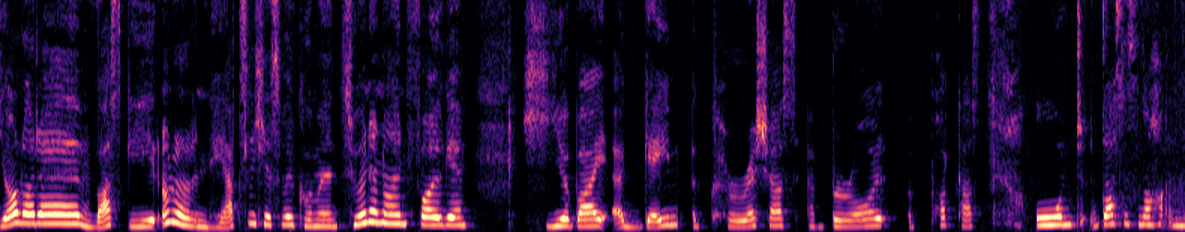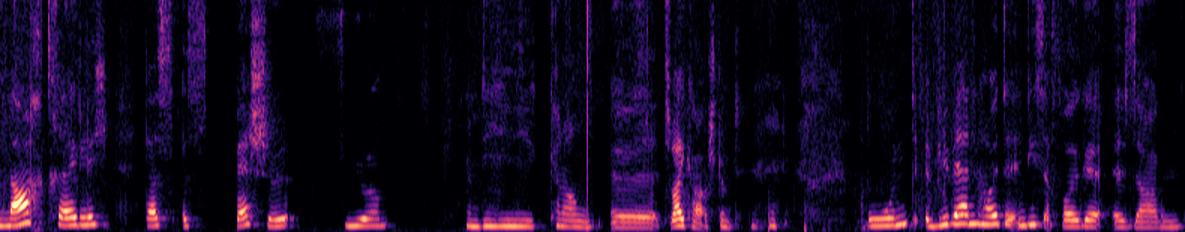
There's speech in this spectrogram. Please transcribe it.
Jo Leute, was geht? Und ein herzliches Willkommen zu einer neuen Folge hier bei Game Crashers Brawl Podcast. Und das ist noch nachträglich das Special für die, keine Ahnung, äh, 2K, stimmt. Und wir werden heute in dieser Folge äh, sagen,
